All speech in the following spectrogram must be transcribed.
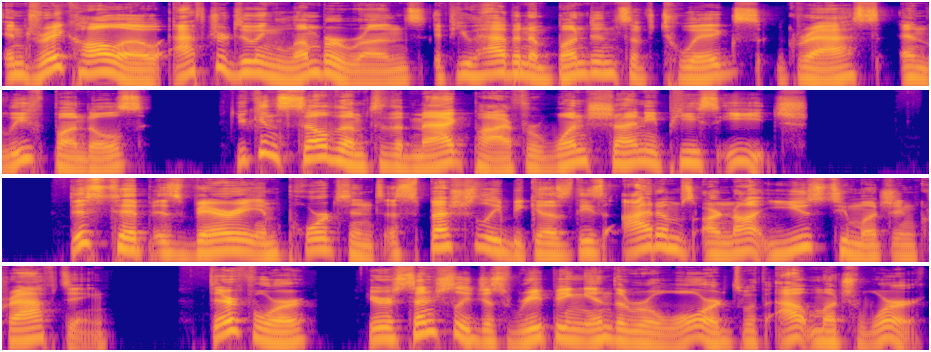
In Drake Hollow, after doing lumber runs, if you have an abundance of twigs, grass, and leaf bundles, you can sell them to the magpie for one shiny piece each. This tip is very important, especially because these items are not used too much in crafting. Therefore, you're essentially just reaping in the rewards without much work.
